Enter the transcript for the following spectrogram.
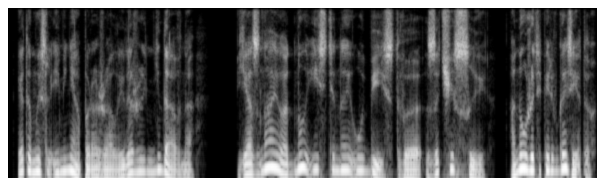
— Эта мысль и меня поражала, и даже недавно. Я знаю одно истинное убийство за часы. Оно уже теперь в газетах.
